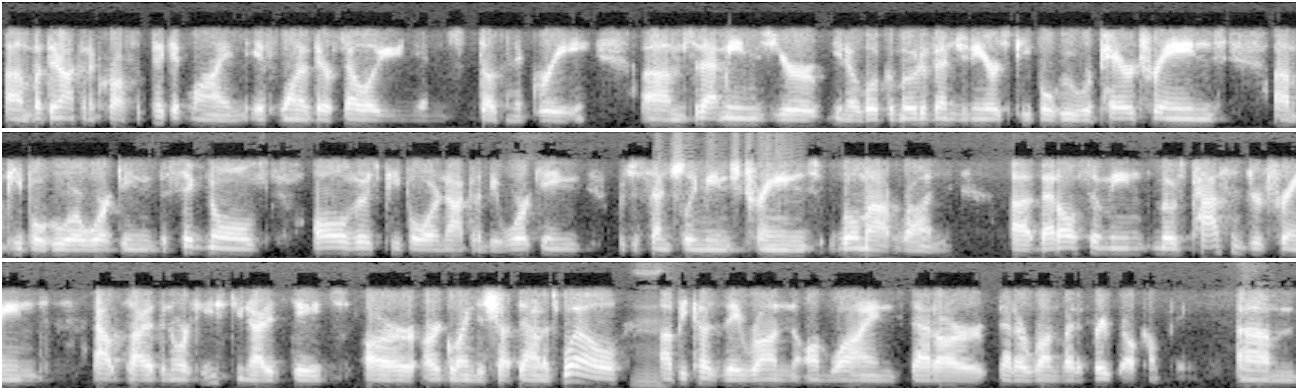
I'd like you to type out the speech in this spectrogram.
um, but they're not going to cross a picket line if one of their fellow unions doesn't agree. Um, so that means your, you know, locomotive engineers, people who repair trains, um, people who are working the signals, all of those people are not going to be working, which essentially means trains will not run. Uh, that also means most passenger trains outside of the Northeast United States are are going to shut down as well mm. uh, because they run on lines that are that are run by the freight rail company. Um,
